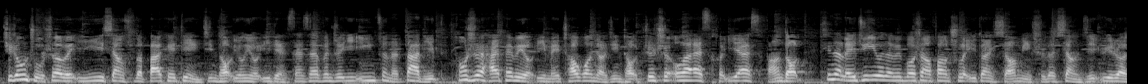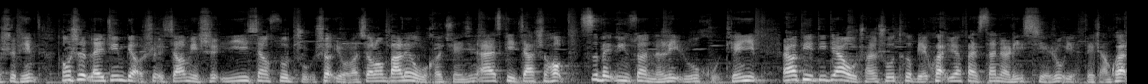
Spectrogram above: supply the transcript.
其中主摄为一亿像素的八 K 电影镜头，拥有一点三三分之一英寸的大底，同时还配备有一枚超广角镜头，支持 OIS 和 ES 防抖。现在雷军又在微博上放出了一段小米十的相机预热视频，同时。雷军表示，小米十一亿像素主摄有了骁龙八六五和全新的 ISP 加持后，四倍运算能力如虎添翼，LPDDR5 传输特别快，UFS 三点零写入也非常快。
